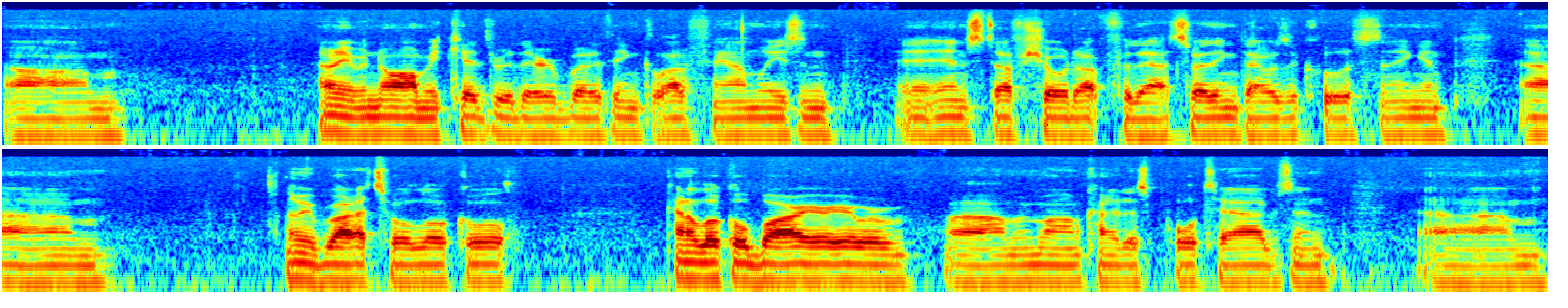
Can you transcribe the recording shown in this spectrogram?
um, I don't even know how many kids were there, but I think a lot of families and and stuff showed up for that. So I think that was the coolest thing. And um, then we brought it to a local, kind of local bar area where uh, my mom kind of does pull tabs, and um,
